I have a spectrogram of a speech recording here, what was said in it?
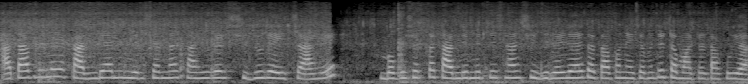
आता आपल्याला या कांदे आणि मिरच्यांना काही वेळ शिजू द्यायचं आहे. बघू शकता कांदे मिरची छान शिजलेले आहेत. आता आपण याच्यामध्ये टमाटर टाकूया.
